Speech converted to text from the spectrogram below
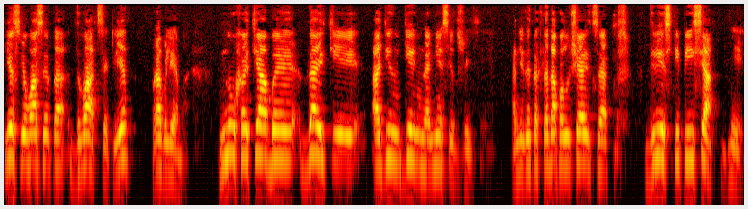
если у вас это 20 лет, проблема ну хотя бы дайте один день на месяц жизни. Они говорят, так тогда получается 250 дней.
